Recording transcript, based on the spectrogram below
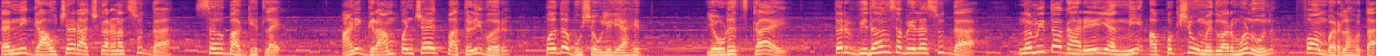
त्यांनी गावच्या राजकारणात सुद्धा सहभाग घेतलाय आणि ग्रामपंचायत पातळीवर पदं भूषवलेली आहेत. एवढंच काय तर विधानसभेला सुद्धा नमिता घारे यांनी अपक्ष उमेदवार म्हणून फॉर्म भरला होता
